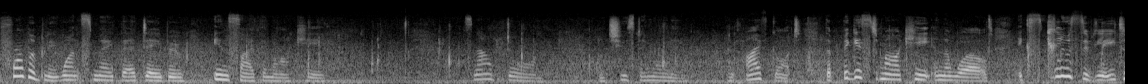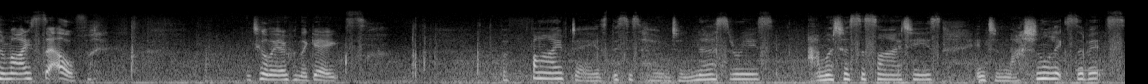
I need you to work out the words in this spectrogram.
probably once made their debut inside the marquee. It's now dawn on Tuesday morning and I've got the biggest marquee in the world exclusively to myself until they open the gates. For five days, this is home to nurseries, amateur societies, international exhibits,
